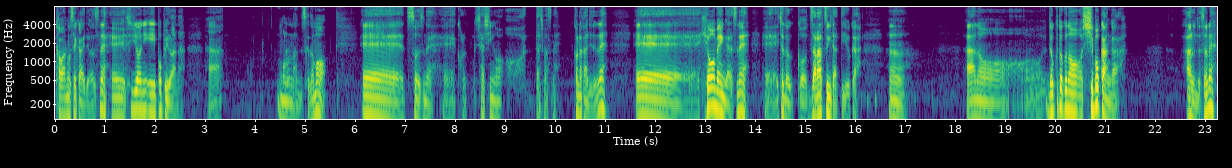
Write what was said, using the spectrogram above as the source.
川の世界ではですね、えー非常にポピュラーなあものなんですけども、えーそうですね、えーこれ写真を出しますねこんな感じでね、えー表面がですね、えーちょっとこうざらついたっていうか、うん、あの独特の脂肪感があるんですよね。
